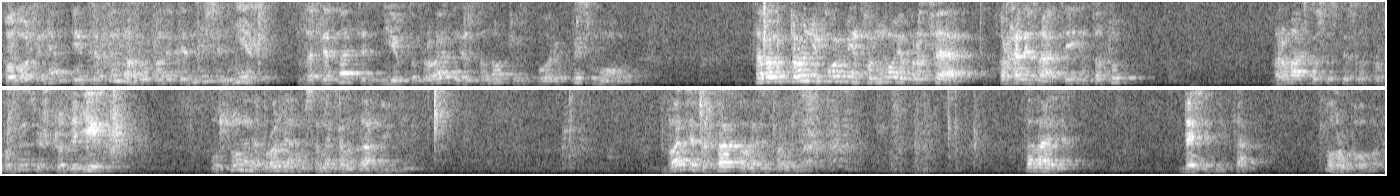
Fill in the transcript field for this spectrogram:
положення ініціативна група не пізніше, ніж за 15 днів до проведення установчих зборів письмово та в електронній формі інформує про це організації, інститут громадського суспільства з пропозицією щодо їх усунення протягом 7 календарних днів. 24-го ви зібралися. Та навіть 10 днів, так? Ну, грубо говорячи.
